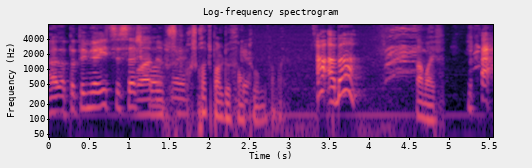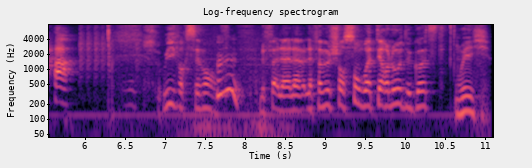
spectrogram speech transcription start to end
Ah, Papé Mérite, c'est ça, je crois mais je, Ouais. je crois que je parle de. Enfin bref. Ah, ah bah Enfin, bref. Oui, forcément. Le la, la- la fameuse chanson Waterloo de Ghost. Oui,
